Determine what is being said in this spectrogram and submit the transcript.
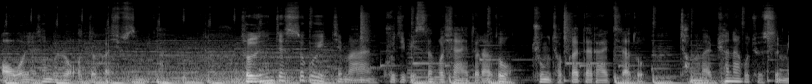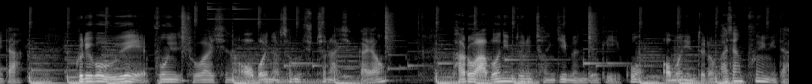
어버이날 선물로 어떨까 싶습니다. 저도 현재 쓰고 있지만 굳이 비싼 것이 아니더라도 중저가대라 할지라도 정말 편하고 좋습니다. 그리고 의외에 부모님이 좋아하시는 어버이날 선물 추천을 하실까요? 바로 아버님들은 전기 면도기이고 어머님들은 화장품입니다.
